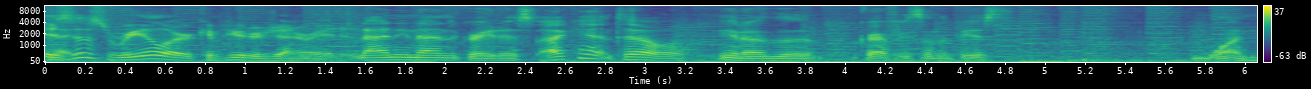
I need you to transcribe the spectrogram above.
Is this real or computer generated? 99's greatest. I can't tell. You know, the graphics on the PS1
